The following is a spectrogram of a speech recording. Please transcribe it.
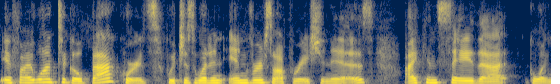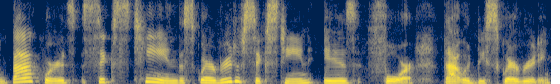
If I want to go backwards, which is what an inverse operation is, I can say that going backwards, 16, the square root of 16 is 4. That would be square rooting.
